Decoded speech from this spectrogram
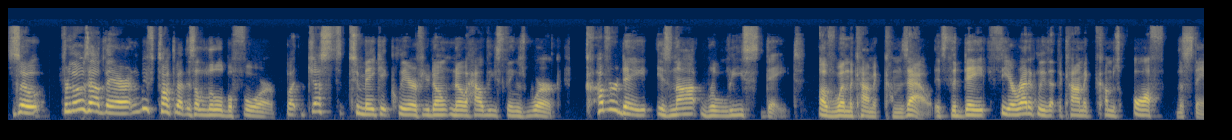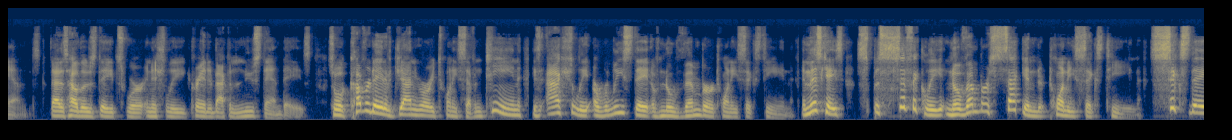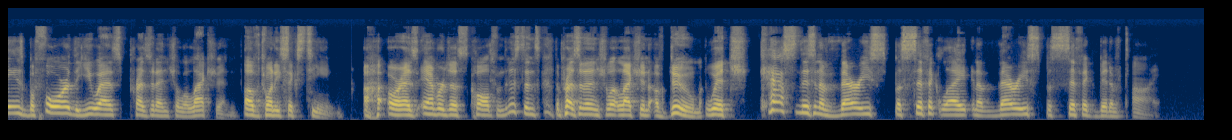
So, for those out there, and we've talked about this a little before, but just to make it clear if you don't know how these things work, cover date is not release date of when the comic comes out. It's the date theoretically that the comic comes off the stands. That is how those dates were initially created back in the newsstand days. So a cover date of January 2017 is actually a release date of November 2016. In this case, specifically November 2nd, 2016, 6 days before the US presidential election of 2016 uh, or as Amber just called from the distance, the presidential election of doom, which casts this in a very specific light in a very specific bit of time.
